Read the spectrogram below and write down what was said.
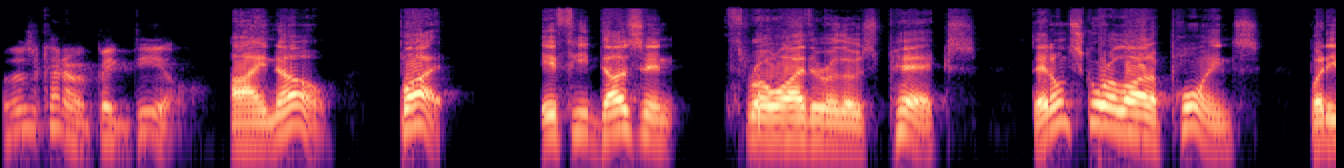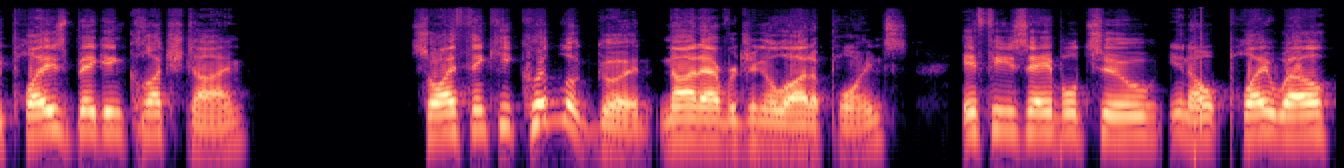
Well, those are kind of a big deal. I know. But if he doesn't throw either of those picks, they don't score a lot of points, but he plays big in clutch time. So I think he could look good, not averaging a lot of points, if he's able to, you know, play well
